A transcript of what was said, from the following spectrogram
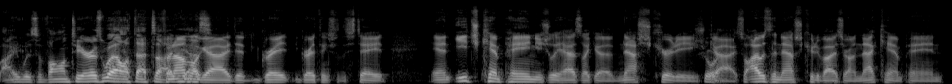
I was a volunteer as well at that time. Phenomenal yes. guy, did great great things for the state. And each campaign usually has like a national security sure. guy. So I was the national security advisor on that campaign.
